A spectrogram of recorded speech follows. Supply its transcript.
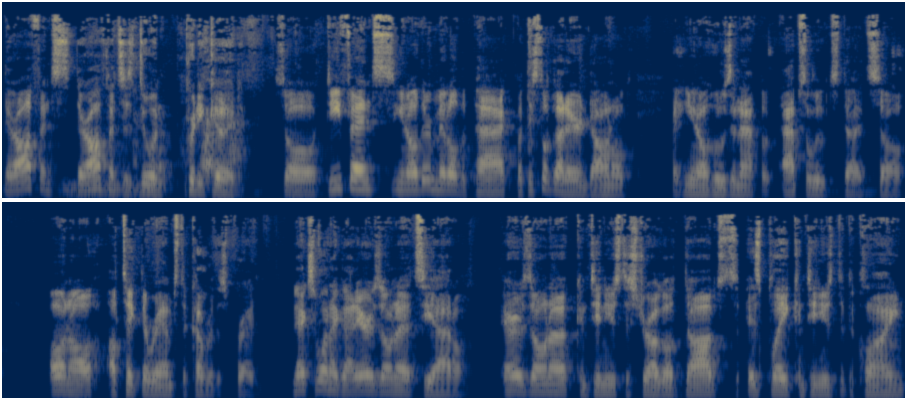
their offense their offense is doing pretty good. So defense, you know, they're middle of the pack, but they still got Aaron Donald, you know, who's an ap- absolute stud. So all in all, I'll take the Rams to cover the spread. Next one, I got Arizona at Seattle. Arizona continues to struggle. Dobbs, his play continues to decline.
